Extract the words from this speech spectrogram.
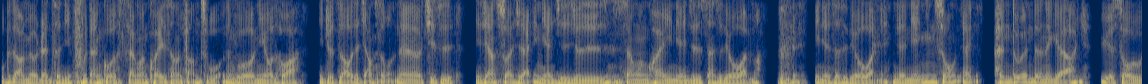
我不知道有没有人曾经负担过三万块以上的房租，如果你有的话，你就知道我在讲什么。那其实你这样算下来，一年其实就是三万块，一年就是三十六万嘛，一年三十六万呢。你的年应收，很多人的那个、啊、月收入，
